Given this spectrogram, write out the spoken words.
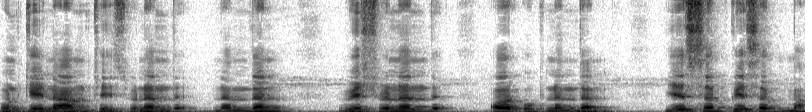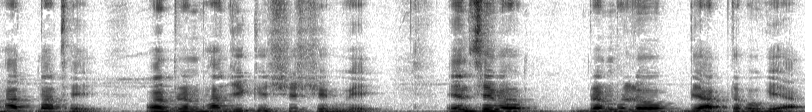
उनके नाम थे सुनंद, नंदन, विश्वनंद और उपनंदन। ये सब के सब महात्मा थे और ब्रह्मा जी के शिष्य हुए। इनसे वह ब्रह्मलोक व्याप्त हो गया।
